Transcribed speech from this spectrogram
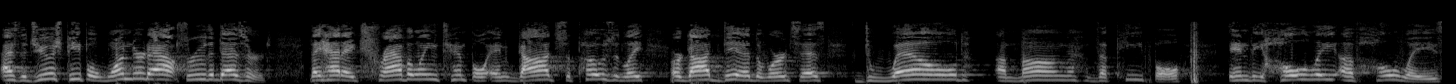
As the Jewish people wandered out through the desert, they had a traveling temple and God supposedly, or God did, the word says, dwelled among the people in the Holy of Holies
